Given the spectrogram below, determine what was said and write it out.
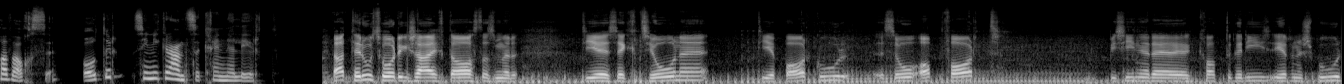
wachsen kann oder seine Grenzen kennenlernt. Ja, die Herausforderung ist eigentlich das, dass man die Sektionen, die Parkour so abfährt, bei seiner Kategorie, ihrer Spur,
